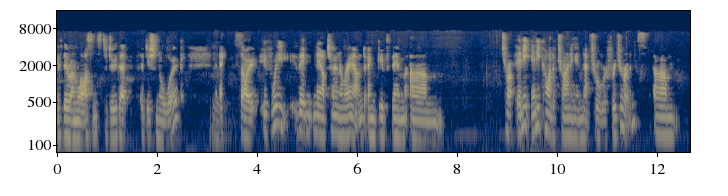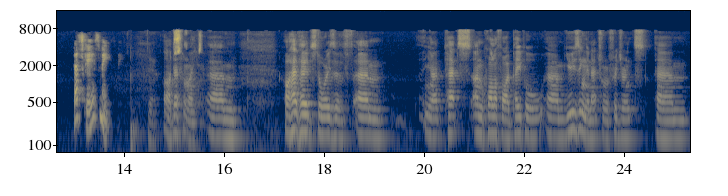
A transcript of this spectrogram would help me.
if they're unlicensed to do that additional work. Yeah. And so if we then now turn around and give them um, tra- any any kind of training in natural refrigerants, um, that scares me. Yeah. Oh, definitely. Um, I have heard stories of, um, you know, perhaps unqualified people um, using the natural refrigerants um,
